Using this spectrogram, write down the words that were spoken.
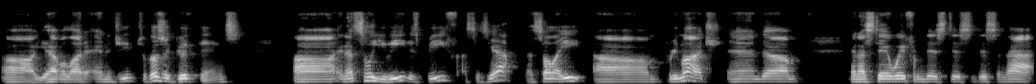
Uh, you have a lot of energy." So those are good things uh, and that's all you eat is beef. I says, yeah, that's all I eat, um, pretty much. And um, and I stay away from this, this, this, and that.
